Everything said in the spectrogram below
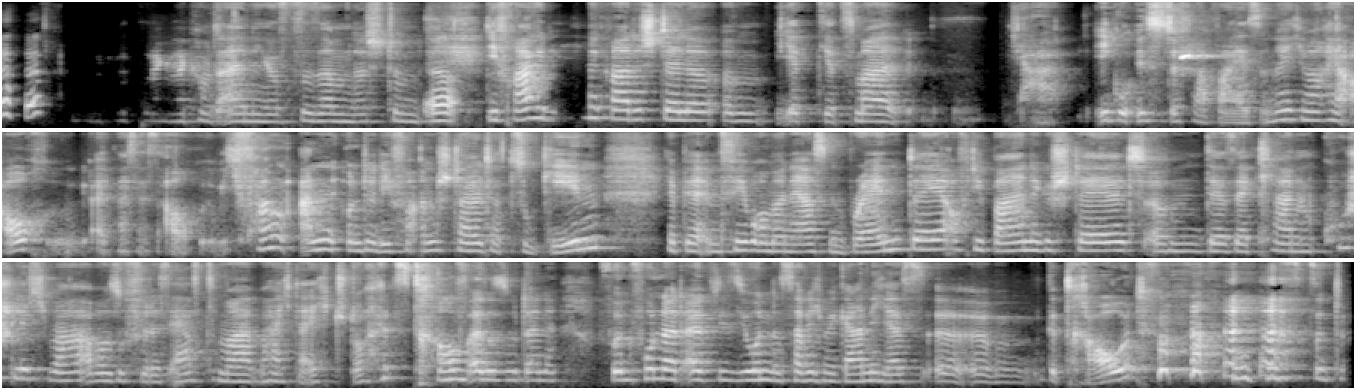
da kommt einiges zusammen, das stimmt. Ja. Die Frage, die ich mir gerade stelle, ähm, jetzt, jetzt mal, ja, egoistischerweise. Ne? Ich mache ja auch, was heißt auch, ich fange an, unter die Veranstalter zu gehen. Ich habe ja im Februar meinen ersten Brand Day auf die Beine gestellt, ähm, der sehr klein und kuschelig war, aber so für das erste Mal war ich da echt stolz drauf. Also so deine 500 Visionen, das habe ich mir gar nicht erst äh, ähm, getraut, zu tun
